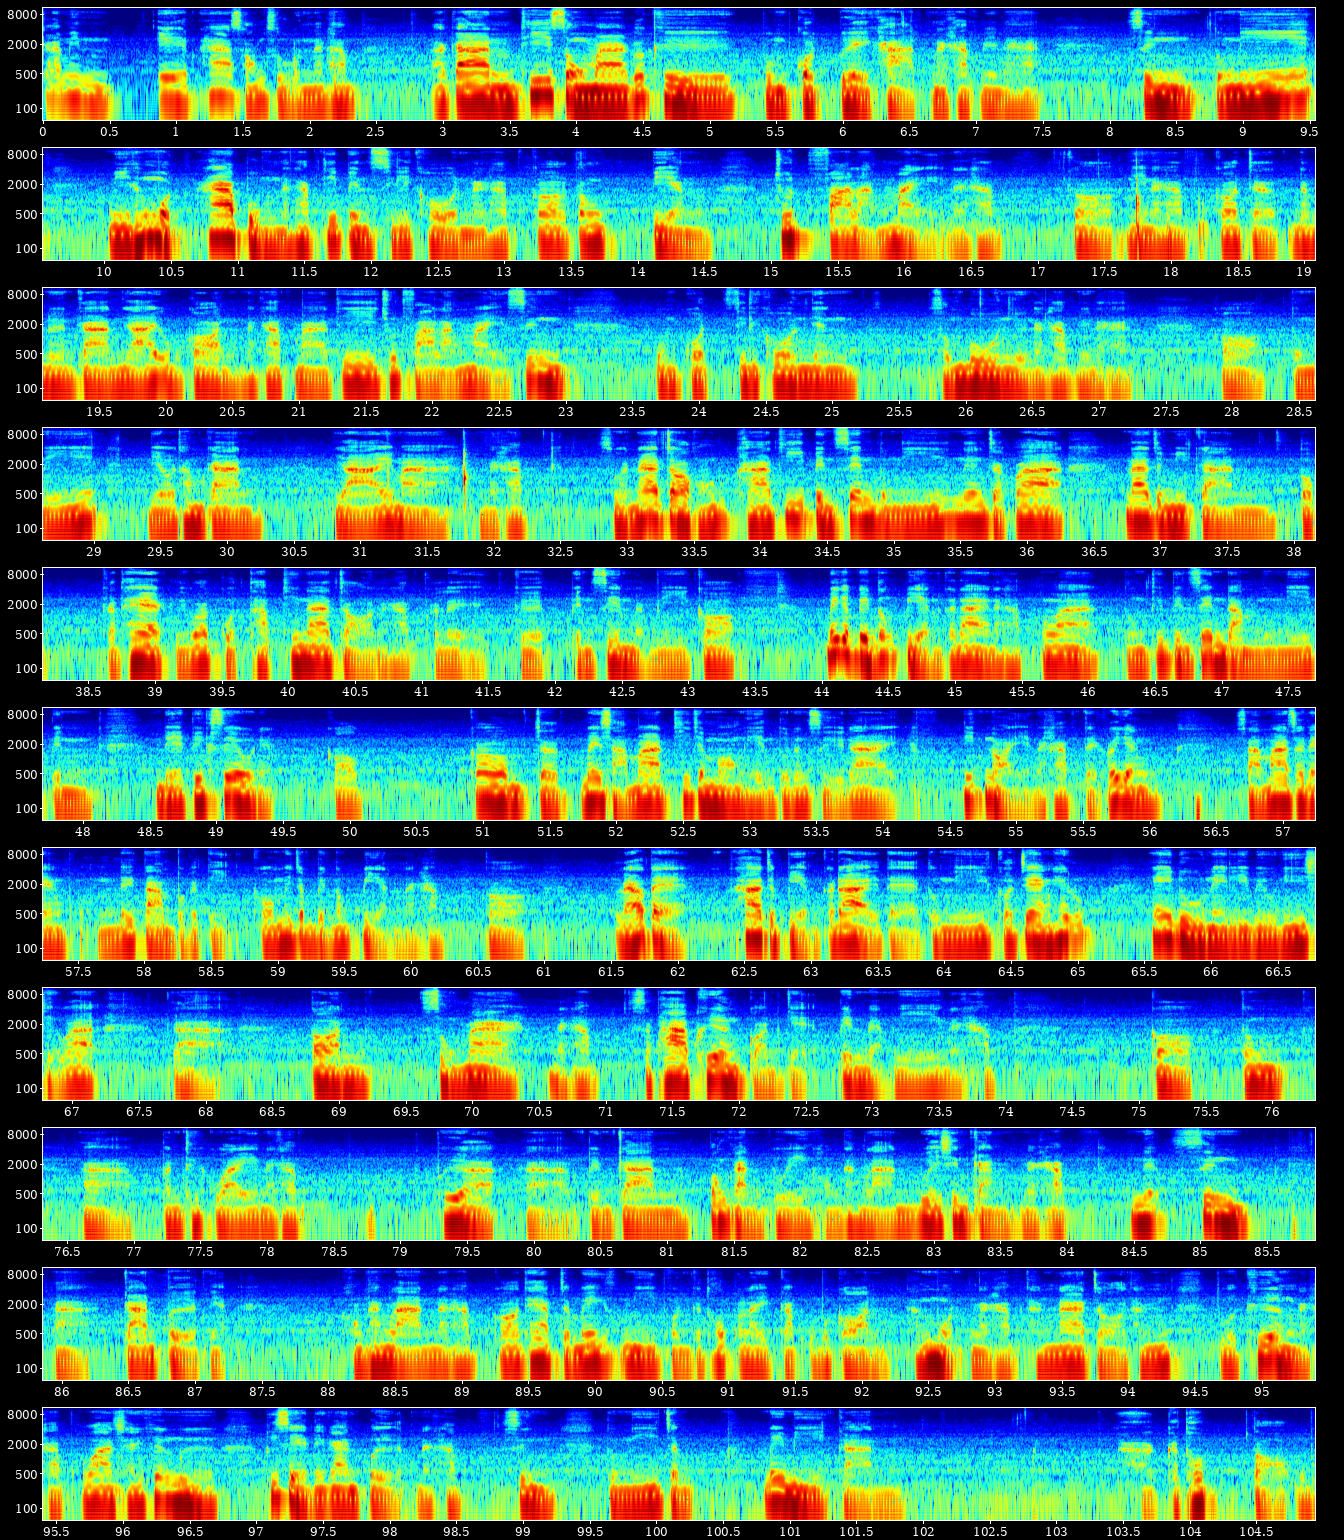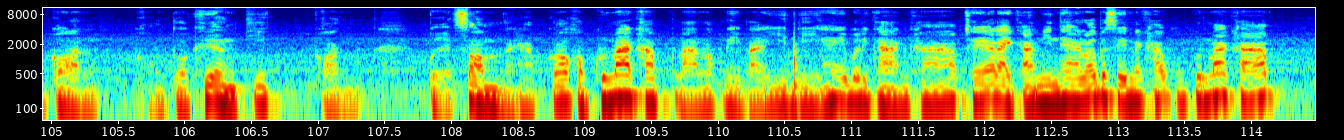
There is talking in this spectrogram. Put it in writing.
Garmin 8520 นะครับ อาการที่ส่งมาก็คือปุ่มกดเปื่อยขาดนะครับนี่นะฮะซึ่งตรงนี้มีทั้งหมด 5 ปุ่มนะครับที่เป็นซิลิโคนนะครับ ก็ต้องเปลี่ยนชุดฝาหลังใหม่นะครับก็นี่นะครับก็จะดำเนินการย้ายอุปกรณ์นะครับมาที่ชุดฝาหลังใหม่ ซึ่งปุ่มกดซิลิโคนยังสมบูรณ์อยู่นะครับนี่นะฮะก็ตรงนี้ เดี๋ยวทำการย้ายมานะครับ ส่วนหน้าจอของลูกค้าที่เป็นเส้นตรงนี้ เนื่องจากว่าน่าจะมีการตกกระแทกหรือว่ากดทับที่หน้าจอนะครับ ก็เลยเกิดเป็นเส้นแบบนี้ก็ไม่จำเป็นต้องเปลี่ยนก็ได้นะครับ เพราะว่าตรงที่เป็นเส้นดำตรงนี้เป็นเด d พิกเซลเนี่ยก็ก็จะไม่สามารถที่จะมองเห็นตัวหนังสือได้นิดหน่อยนะครับ แต่ก็ยัง สามารถแสดงผลได้ตามปกติ ก็ไม่จำเป็นต้องเปลี่ยนนะครับ ก็แล้วแต่ถ้าจะเปลี่ยนก็ได้ แต่ตรงนี้ก็แจ้งให้รู้ให้ดูในรีวิวนี้เฉยว่าตอนส่งมานะครับ สภาพเครื่องก่อนแกะเป็นแบบนี้นะครับ ก็ต้องอบันทึกไว้นะครับ เพื่ออเป็นการป้องกันตัวเองของทางร้านด้วยเช่นกันนะครับเนี่ยซึ่ง การเปิดเนี่ยของทางร้านนะครับ ก็แทบจะไม่มีผลกระทบอะไรกับอุปกรณ์ทั้งหมดนะครับ ทั้งหน้าจอทั้งตัวเครื่องนะครับ เพราะว่าใช้เครื่องมือพิเศษในการเปิดนะครับ ซึ่งตรงนี้จะไม่มีการกระทบต่ออุปกรณ์ของตัวเครื่องที่ก่อนเปิดซ่อมนะครับ ก็ขอบคุณมากครับร้านล็อกดีไบยินดีให้บริการครับ ใช้อะไรการมินแท้ร้อยเปอร์เซ็นต์นะครับ ขอบคุณมากครับ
